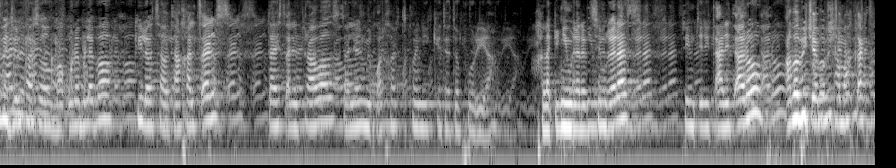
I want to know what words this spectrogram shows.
მე ძულფასო მაყურებლებო, გილოცავთ ახალ წელს და ეს არის ძალიან მიყვარხართ თქვენი ქეთათოფურია. ახლა კი მიმღერებთ სიმღერას, რიმტირი ტარიტარო, აბა ბიჭებო, შემახკართ.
